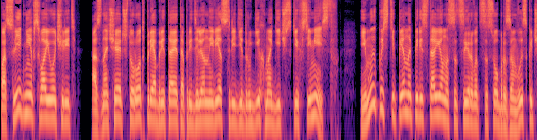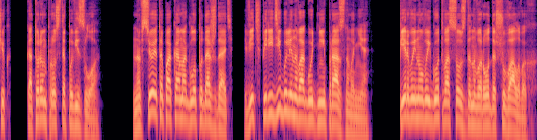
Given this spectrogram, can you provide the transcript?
Последнее, в свою очередь, означает, что род приобретает определенный вес среди других магических семейств, и мы постепенно перестаем ассоциироваться с образом выскочек, которым просто повезло. Но все это пока могло подождать, ведь впереди были новогодние празднования. Первый Новый год воссозданного рода Шуваловых.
